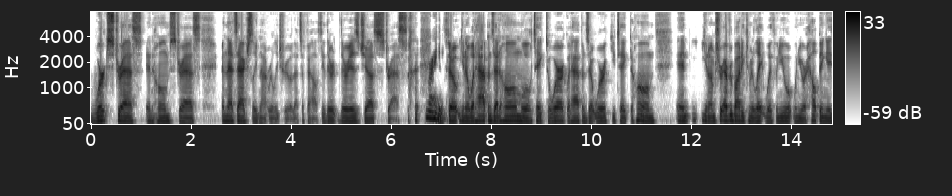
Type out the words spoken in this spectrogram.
work stress and home stress, and that's actually not really true. That's a fallacy. There there is just stress. Right. so you know what happens at home will take to work. What happens at work you take to home, and you know I'm sure everybody can relate with when you when you are helping a,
